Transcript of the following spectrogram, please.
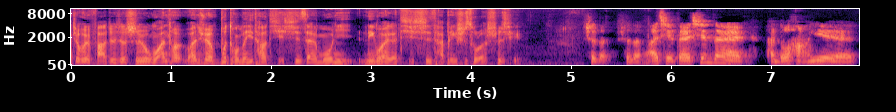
就会发觉这是用完全完全不同的一套体系在模拟另外一个体系它平时做的事情。是的，是的，而且在现在很多行业，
